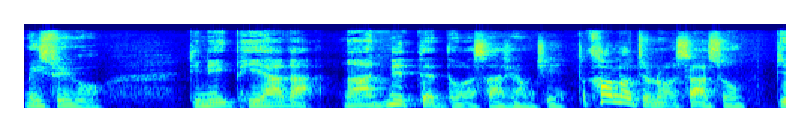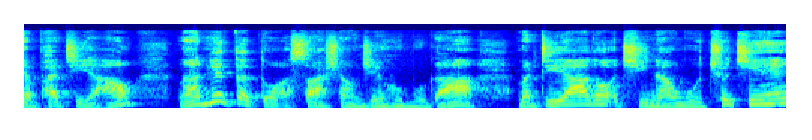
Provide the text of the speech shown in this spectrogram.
မိတ်ဆွေကို ဒီနေ့ဖះကငါနှစ်သက်သောအစာရှောင်ခြင်းတစ်ခါတော့ကျွန်တော်အစဆုံးပြန်ဖတ်ကြည့်အောင်ငါနှစ်သက်သောအစာရှောင်ခြင်းဟုမူကားမတရားသောအချီနှောင်ကိုချွတ်ခြင်း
